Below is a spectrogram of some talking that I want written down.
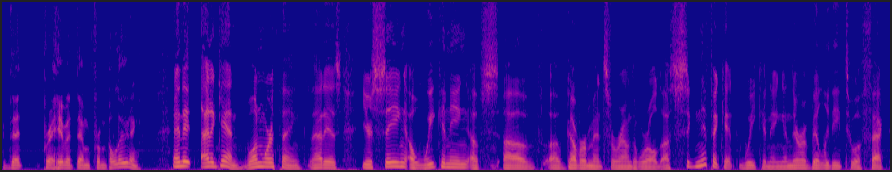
that prohibit them from polluting. And it and again, one more thing that is, you're seeing a weakening of of, of governments around the world, a significant weakening in their ability to affect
